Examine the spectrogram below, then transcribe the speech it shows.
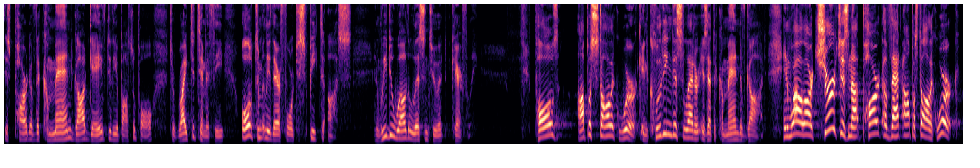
is part of the command God gave to the Apostle Paul to write to Timothy ultimately, therefore, to speak to us. And we do well to listen to it carefully. Paul's apostolic work, including this letter, is at the command of God. And while our church is not part of that apostolic work,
